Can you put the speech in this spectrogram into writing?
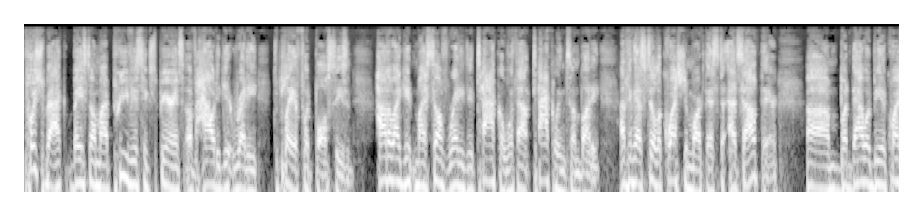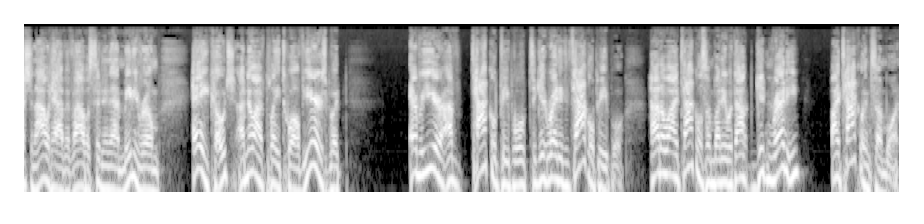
pushback based on my previous experience of how to get ready to play a football season. How do I get myself ready to tackle without tackling somebody? I think that's still a question mark that's that's out there. Um, but that would be a question I would have if I was sitting in that meeting room. Hey, coach, I know I've played 12 years, but every year I've tackled people to get ready to tackle people. How do I tackle somebody without getting ready by tackling someone?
